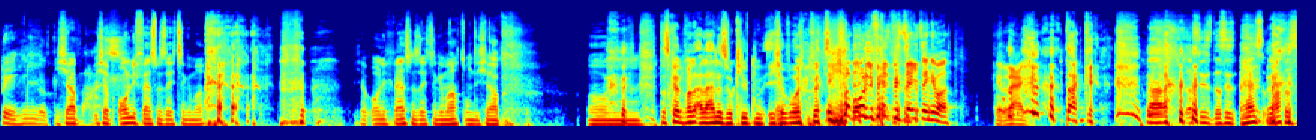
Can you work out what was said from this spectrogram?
behindert? Ich habe hab OnlyFans mit 16 gemacht. ich habe OnlyFans mit 16 gemacht und ich habe. Ähm, Das könnte man alleine so klippen. Ich habe ohne Ich habe OnlyFans mit 16 gemacht. Krank. Danke. Das ist, das ist, hä, mach, das,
